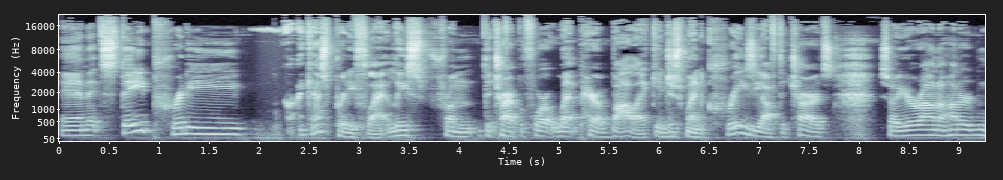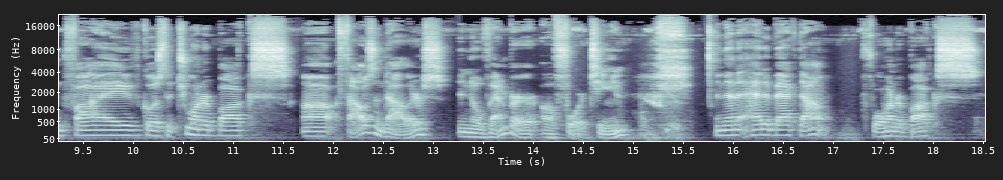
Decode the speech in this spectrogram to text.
And it stayed pretty, I guess, pretty flat, at least from the chart before it went parabolic and just went crazy off the charts. So you're around 105, goes to 200 bucks, uh, $1,000 in November of 14. And then it headed back down 400 bucks,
